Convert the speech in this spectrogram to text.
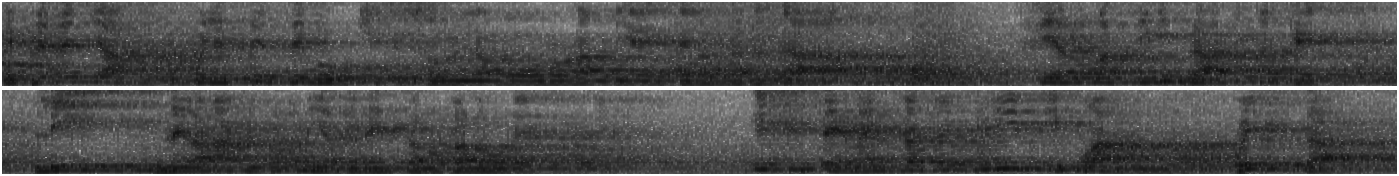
e pretendiamo che quelle stesse voci che sono il lavoro, l'ambiente la sanità siano massimizzati perché lì nella macroeconomia diventano valore. Il sistema è entrato in crisi quando questa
